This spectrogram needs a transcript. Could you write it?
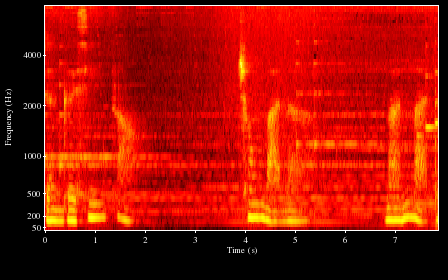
整个心脏。充满了满满的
